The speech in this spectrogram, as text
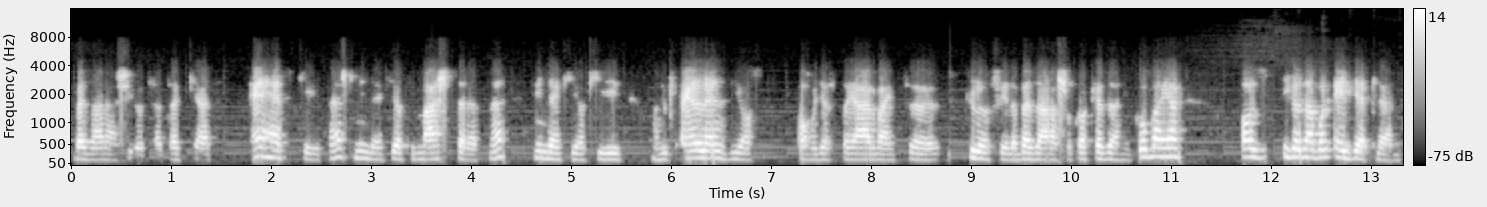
bezárási ötletekkel. Ehhez képest mindenki, aki más szeretne, mindenki, aki mondjuk ellenzi azt, ahogy ezt a járványt különféle bezárásokkal kezelni próbálják, az igazából egyetlen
